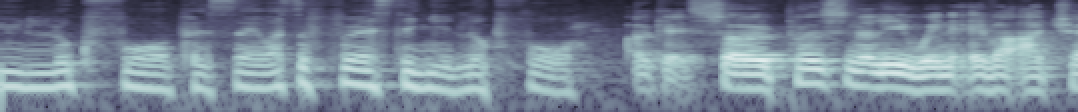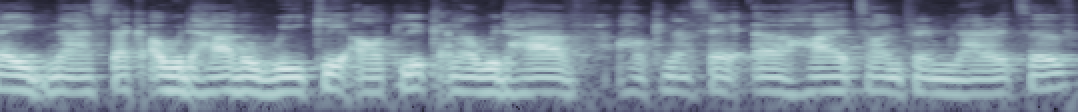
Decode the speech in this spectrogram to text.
you look for per se? What's the first thing you look for? Okay, so personally, whenever I trade Nasdaq, I would have a weekly outlook, and I would have how can I say a higher time frame narrative.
